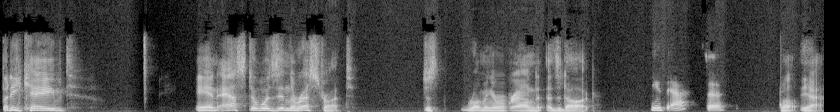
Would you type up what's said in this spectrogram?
but he caved. And Asta was in the restaurant, just roaming around as a dog. He's Asta. Well, yeah.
